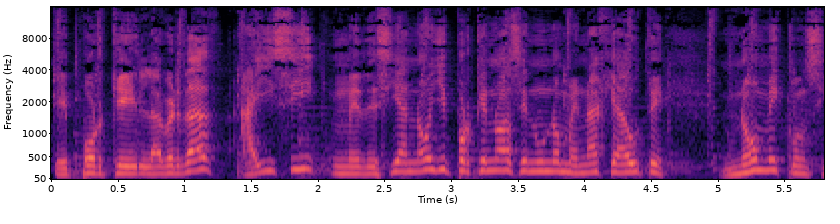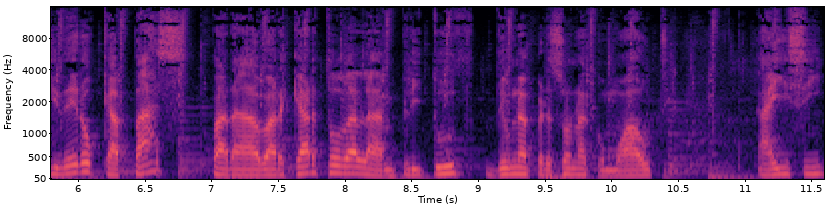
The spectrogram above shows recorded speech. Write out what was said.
Eh, porque la verdad, ahí sí me decían, oye, ¿por qué no hacen un homenaje a Aute? No me considero capaz para abarcar toda la amplitud de una persona como Aute. Ahí sí,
